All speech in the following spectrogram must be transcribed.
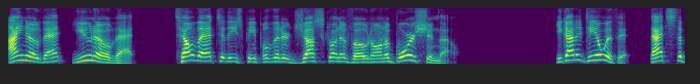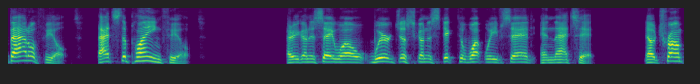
I know that. You know that. Tell that to these people that are just going to vote on abortion, though. You got to deal with it. That's the battlefield, that's the playing field. Are you going to say, well, we're just going to stick to what we've said and that's it? Now, Trump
